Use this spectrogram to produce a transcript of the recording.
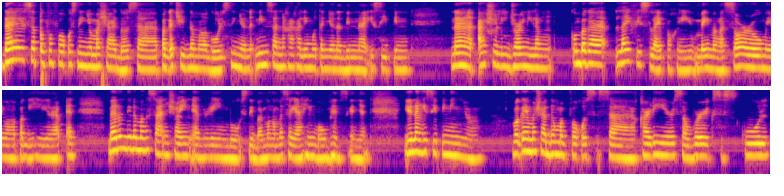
dahil sa pagfo-focus ninyo masyado sa pag-achieve ng mga goals ninyo, minsan nakakalimutan nyo na din na isipin na actually journey lang kumbaga, life is life, okay? May mga sorrow, may mga paghihirap, and meron din namang sunshine and rainbows, di ba? Mga masayahing moments, ganyan. Yun ang isipin ninyo. Huwag kayo masyadong mag-focus sa career, sa work, sa school.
